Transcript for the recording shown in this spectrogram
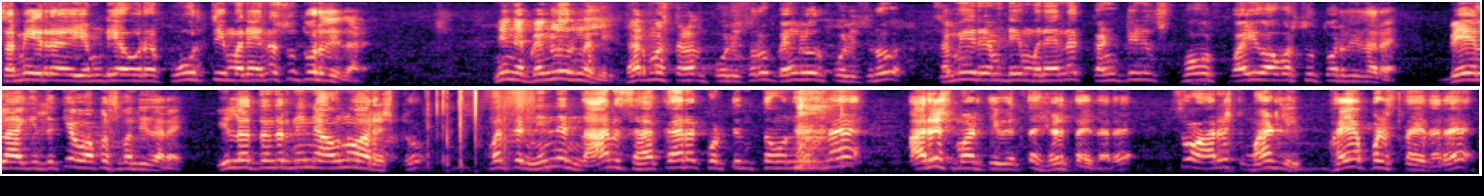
ಸಮೀರ್ ಎಂ ಡಿ ಅವರ ಪೂರ್ತಿ ಮನೆಯನ್ನು ಸುತ್ತುವರೆದಿದ್ದಾರೆ. ನಿನ್ನೆ ಬೆಂಗಳೂರಿನಲ್ಲಿ ಧರ್ಮಸ್ಥಳದ ಪೊಲೀಸರು, ಬೆಂಗಳೂರು ಪೊಲೀಸರು ಸಮೀರ್ ಎಂ ಡಿ ಮನೆಯನ್ನ ಕಂಟಿನ್ಯೂಸ್ ಫೋರ್ ಫೈವ್ ಅವರ್ಸ್ ಸುತ್ತುವರೆದಿದ್ದಾರೆ. ಬೇಲ್ ಆಗಿದ್ದಕ್ಕೆ ವಾಪಸ್ ಬಂದಿದ್ದಾರೆ. ಇಲ್ಲ ಅಂತಂದ್ರೆ ನಿನ್ನೆ ಅವನು ಅರೆಸ್ಟು ಮತ್ತೆ ನಿನ್ನೆ ನಾನು ಸಹಕಾರ ಕೊಟ್ಟಂತವನ್ನ ಅರೆಸ್ಟ್ ಮಾಡ್ತೀವಿ ಅಂತ ಹೇಳ್ತಾ ಇದ್ದಾರೆ. ಸೊ ಅರೆಸ್ಟ್ ಮಾಡ್ಲಿ. ಭಯ ಪಡಿಸ್ತಾ ಇದ್ದಾರೆ.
